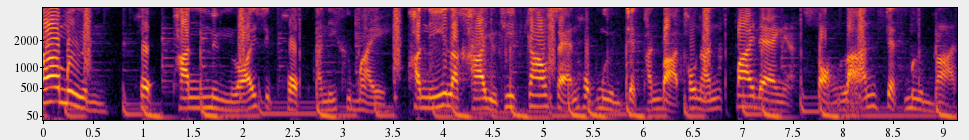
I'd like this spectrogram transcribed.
56,116 อันนี้คือใหม่ คันนี้ราคาอยู่ที่ 967,000 บาทเท่านั้น ป้ายแดงเนี่ย2ล้าน70,000 บาท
